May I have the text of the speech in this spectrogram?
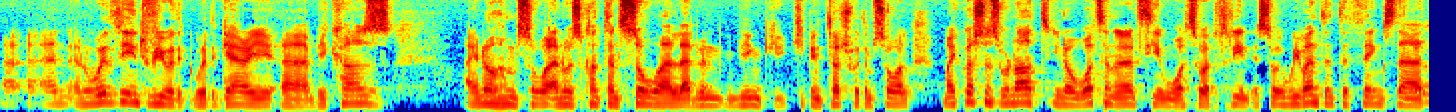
and and with the interview with with Gary, uh, because I know him so well, I know his content so well, I've been being keep in touch with him so well. My questions were not, you know, what's an NFT, what's Web three. So we went into things that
